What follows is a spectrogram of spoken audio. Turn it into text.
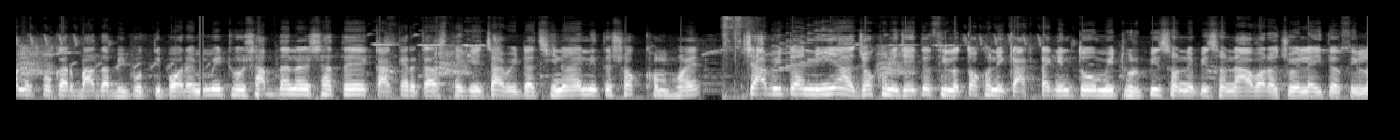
অনেক প্রকার বাধা বিপত্তি পড়ে। মিঠু সাবধানের সাথে কাকের কাছ থেকে চাবিটা ছিনায় নিতে সক্ষম হয়। চাবিটা নিয়ে যখনই যাইতেছিল, তখনই কাকটা কিন্তু মিঠুর পিছনে পিছনে আবারও চলে আইতেছিল।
